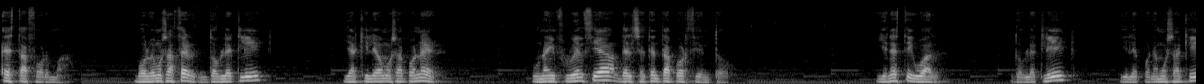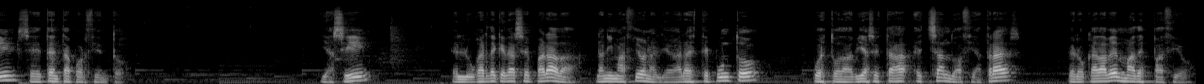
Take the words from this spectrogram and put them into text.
esta forma. Volvemos a hacer doble clic y aquí le vamos a poner una influencia del 70%. Y en este igual, doble clic y le ponemos aquí 70%. Y así en lugar de quedar separada la animación al llegar a este punto, pues todavía se está echando hacia atrás, pero cada vez más despacio.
